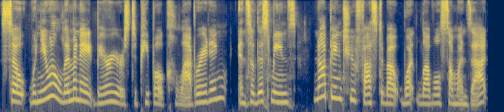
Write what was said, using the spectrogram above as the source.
So when you eliminate barriers to people collaborating, and so this means not being too fussed about what level someone's at.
